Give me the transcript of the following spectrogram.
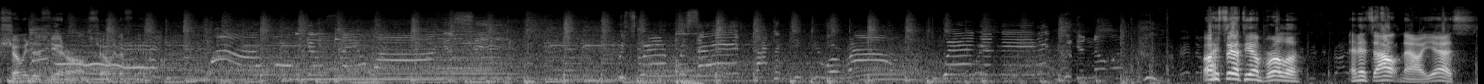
I wanna show me the funeral. Show me the funeral. Oh, I still got the umbrella. And it's out now, yes.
